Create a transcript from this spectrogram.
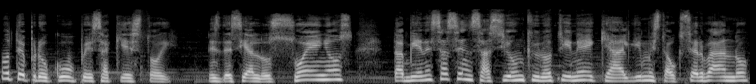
no te preocupes, aquí estoy. Les decía los sueños, también esa sensación que uno tiene de que alguien me está observando,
